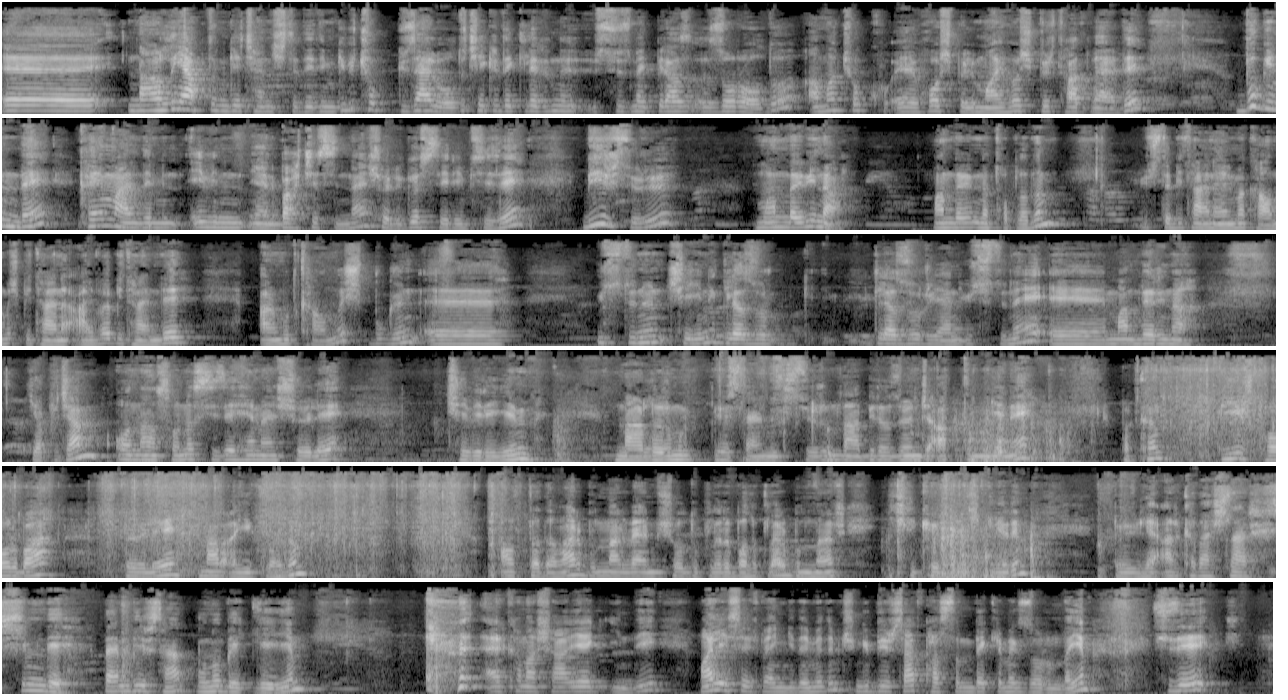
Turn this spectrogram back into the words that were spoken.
Ee, narlı yaptım geçen işte dediğim gibi çok güzel oldu. Çekirdeklerini süzmek biraz zor oldu ama çok e, hoş böyle mayhoş bir tat verdi. Bugün de kayınvalidemin evin yani bahçesinden şöyle göstereyim size bir sürü mandalina mandalina topladım. Üstte bir tane elma kalmış, bir tane ayva, bir tane de armut kalmış. Bugün e, üstünün şeyini glazur glazur yani üstüne e, mandalina yapacağım. Ondan sonra size hemen şöyle çevireyim. Narlarımı göstermek istiyorum. Daha biraz önce attım gene. Bakın bir torba böyle nar ayıkladım. Altta da var. Bunlar vermiş oldukları balıklar. Bunlar içli köfteciklerim. Böyle arkadaşlar. Şimdi ben bir saat bunu bekleyeyim. Erkan aşağıya indi. Maalesef ben gidemedim çünkü bir saat pastamı beklemek zorundayım. Size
